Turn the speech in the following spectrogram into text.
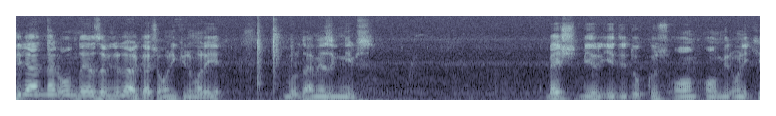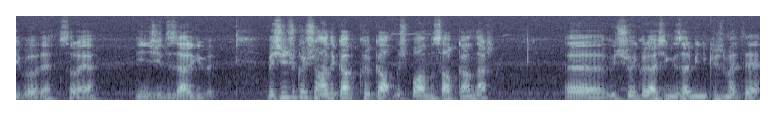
Dileyenler onu da yazabilirler arkadaşlar 12 numarayı. Burada Amazing News. 5, 1, 7, 9, 10, 11, 12 böyle sıraya inci dizer gibi. Beşinci koşu handikap 40'a 60 puanlı safkanlar. 3 ve yukarı yaşlı İngilizler 1200 metre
